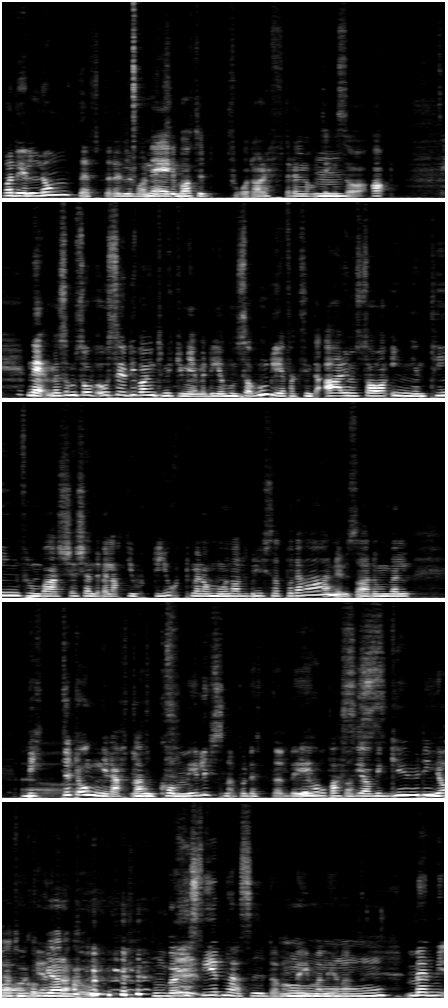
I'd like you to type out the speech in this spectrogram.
Var det långt efter eller var det Nej det liksom... var typ två dagar efter eller någonting Mm. så ja. Nej men som så, och så, det var ju inte mycket mer med det. Hon, sa, hon blev faktiskt inte arg, hon sa ingenting för hon bara jag kände väl att gjort är gjort. Men om hon hade lyssnat på det här nu så hade hon väl bittert ångrat Men hon att kommer ju lyssna på detta. Det, det hoppas jag vid gud inte att hon kommer göra. ändå. Hon behöver se den här sidan av dig Malena. Mm. Men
